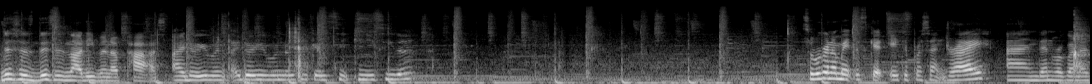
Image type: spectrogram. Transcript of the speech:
This is this is not even a pass. I don't even I don't even know if you can see. Can you see that? So we're gonna make this get 80% dry and then we're gonna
